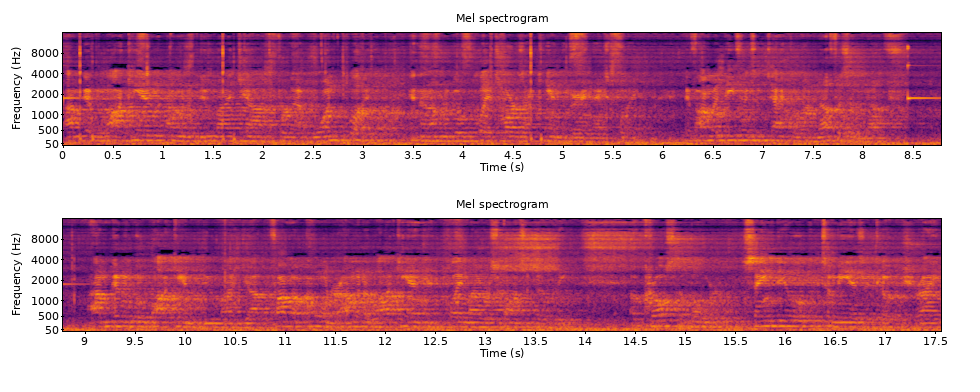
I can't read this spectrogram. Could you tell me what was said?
I'm going to lock in. I'm going to do my job for that one play, and then I'm going to go play as hard as I can the very next play. If I'm a defensive tackle, enough is enough. I'm going to go lock in and do my job. If I'm a corner, I'm going to lock in and play my responsibility across the board. Same deal to me as a coach, right?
